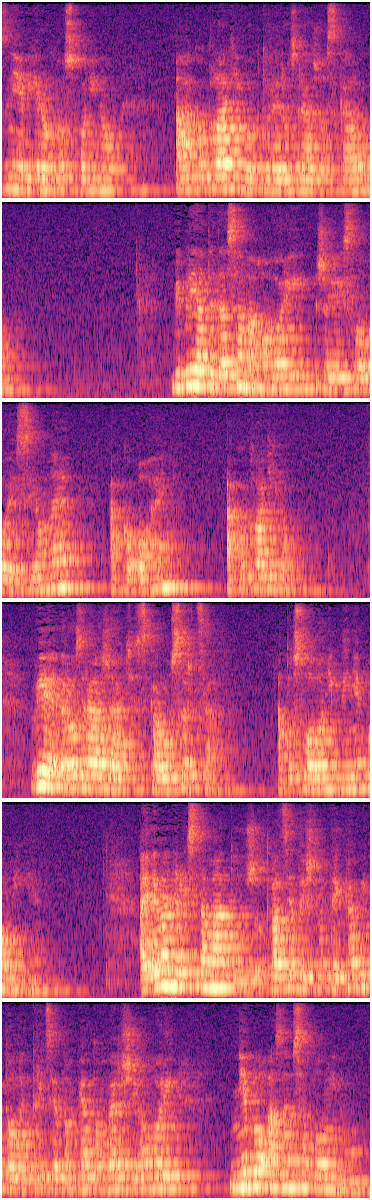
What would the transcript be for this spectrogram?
znie výrok hospodinov, a ako kladivo, ktoré rozráža skalu? Biblia teda sama hovorí, že jej slovo je silné ako oheň, ako kladivo. Vie rozrážať skalu srdca a to slovo nikdy nepominie. Aj evangelista Matúš v 24. kapitole 35. verši hovorí, nebo a zem sa pominú,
